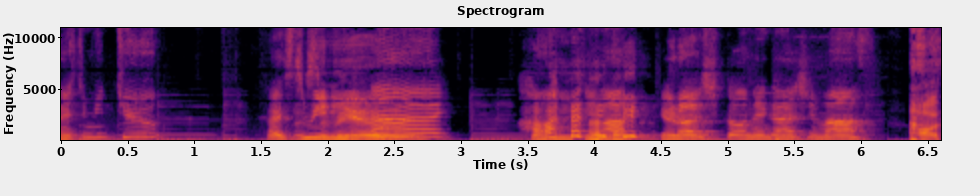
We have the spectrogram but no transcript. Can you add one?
Nice to meet you. Nice to meet you. Hi. こんにちは。よろしくお願いします。 Ja,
